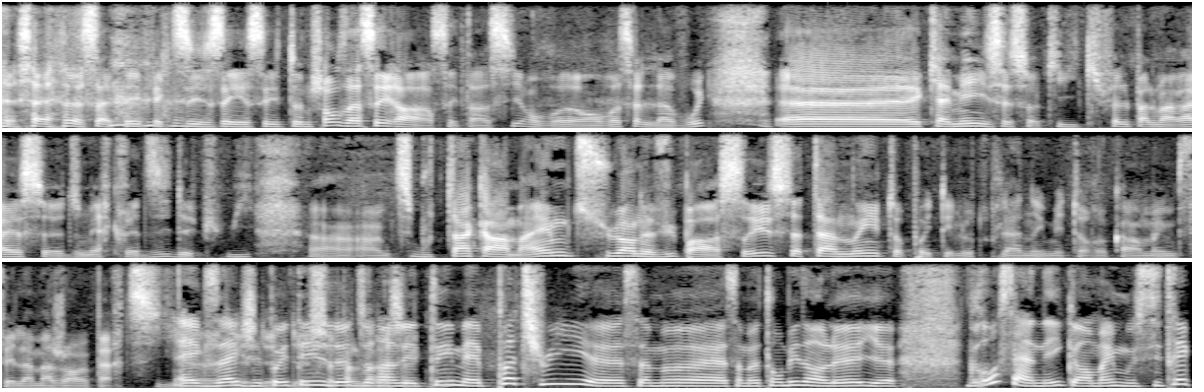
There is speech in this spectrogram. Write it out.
ça, ça fait effectivement, c'est, une chose assez rare ces temps-ci, on va, on va se l'avouer. Euh, Camille, c'est ça, qui, qui fait le palmarès euh, du mercredi depuis un, un petit bout de temps quand même. Tu en as vu passer. Cette année, t'as pas été là toute l'année, mais tu auras quand même fait la majeure partie. euh, exact, de- j'ai pas été là durant l'été, mais Pottery, euh, ça m'a ça m'a tombé dans l'œil. Euh, Grosse année quand même aussi, très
